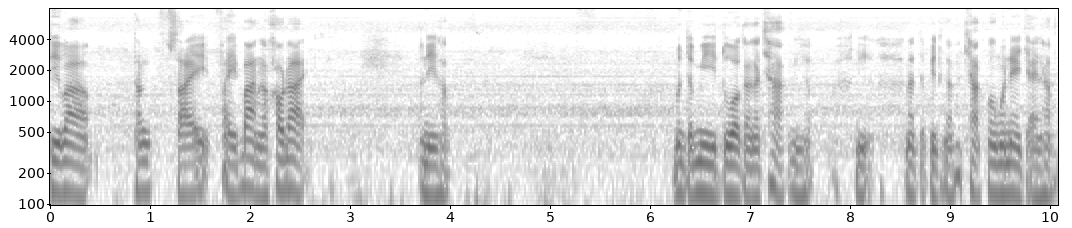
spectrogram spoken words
ที่ว่าทั้งสายไฟบ้านก็เข้าได้ อันนี้ครับ มันจะมีตัวการกระชากนี่ครับนี่น่าจะเป็นการกระชากผมไม่แน่ใจนะครับ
